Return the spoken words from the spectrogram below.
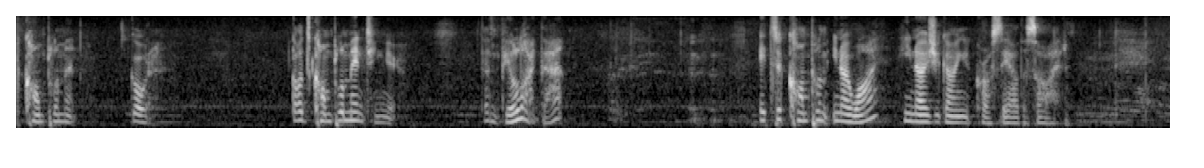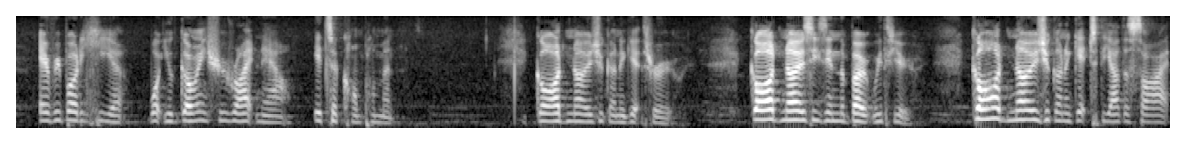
a compliment. Gordon, God's complimenting you. Doesn't feel like that. It's a compliment. You know why? He knows you're going across the other side. Everybody here, what you're going through right now, it's a compliment. God knows you're going to get through. God knows He's in the boat with you. God knows you're going to get to the other side.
